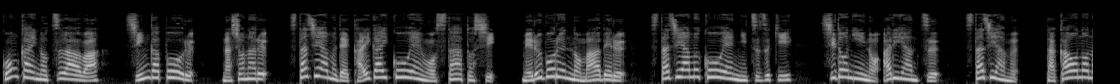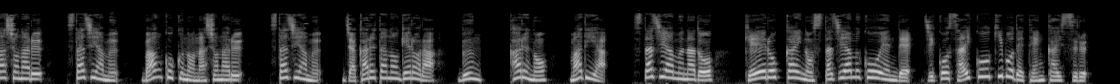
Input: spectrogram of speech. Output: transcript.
今回のツアーは、シンガポール、ナショナル、スタジアムで海外公演をスタートし、メルボルンのマーベル、スタジアム公演に続き、シドニーのアリアンツ、スタジアム、高尾のナショナル、スタジアム、バンコクのナショナル、スタジアム、ジャカルタのゲロラ、ブン、カルノ、マディア、スタジアムなど、計6回のスタジアム公演で自己最高規模で展開する。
